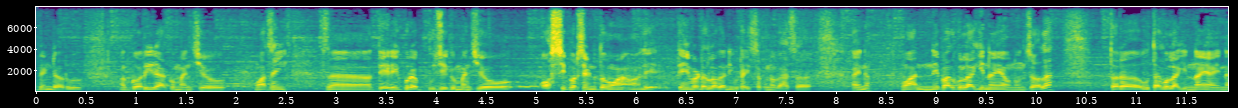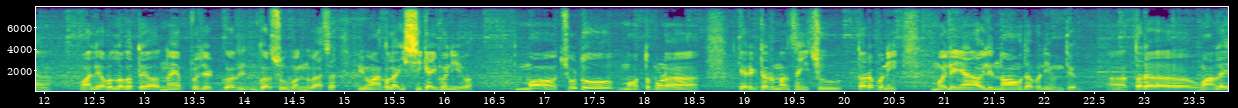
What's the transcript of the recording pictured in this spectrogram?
इभेन्टहरू गरिरहेको मान्छे हो। उहाँ चाहिँ धेरै कुरा बुझेको मान्छे हो। अस्सी पर्सेन्ट त उहाँले त्यहीँबाट लगानी उठाइसक्नु भएको छ होइन? उहाँ नेपालको लागि नयाँ हुनुहुन्छ होला तर उताको लागि नयाँ होइन। उहाँले अब लगत्तै नयाँ प्रोजेक्ट गरि गर्छु भन्नुभएको छ। यो उहाँको लागि सिकाइ पनि हो। म छोटो महत्त्वपूर्ण क्यारेक्टरमा चाहिँ छु तर पनि मैले यहाँ अहिले नआउँदा पनि हुन्थ्यो। तर उहाँलाई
